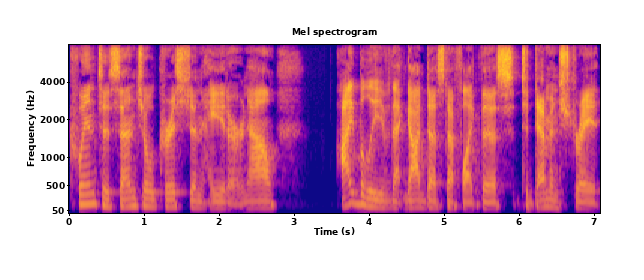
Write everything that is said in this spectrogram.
quintessential Christian hater. Now, I believe that God does stuff like this to demonstrate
